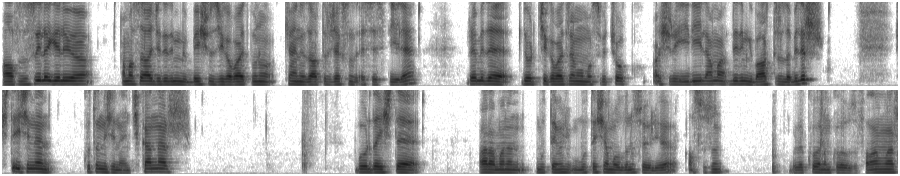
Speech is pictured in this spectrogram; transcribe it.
hafızasıyla geliyor. Ama sadece dediğim gibi 500 GB bunu kendiniz artıracaksınız SSD ile. RAM'i de 4 GB RAM olması çok aşırı iyi değil ama dediğim gibi arttırılabilir. İşte içinden kutunun içinden çıkanlar. Burada işte aramanın muhteşem olduğunu söylüyor Asus'un. Burada kullanım kılavuzu falan var.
